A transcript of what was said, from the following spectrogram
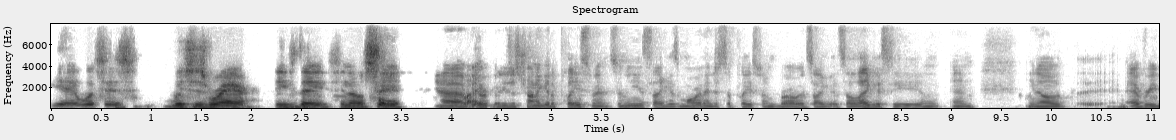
Yeah, which is which is rare these days. You know what I'm saying? Yeah, Like- everybody's just trying to get a placement. To me, it's like it's more than just a placement, bro. It's like it's a legacy, and, and you know, every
